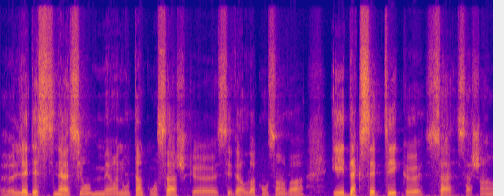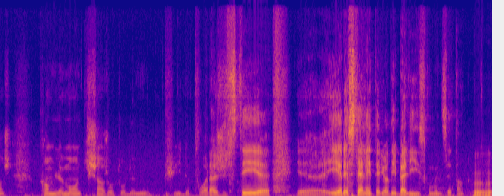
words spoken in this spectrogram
euh, la destination, mais en autant qu'on sache que c'est vers là qu'on s'en va et d'accepter que ça, ça change comme le monde qui change autour de nous, puis de pouvoir ajuster euh, euh, et rester à l'intérieur des balises, comme on disait tantôt. Mm, mm.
